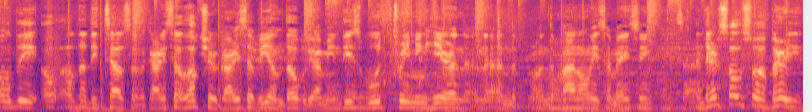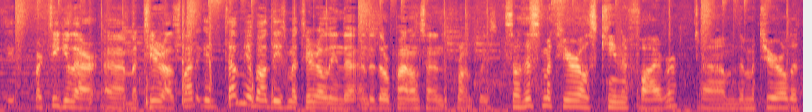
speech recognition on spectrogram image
All the all, all the details of the car. It's a luxury car. It's a BMW. I mean, this wood trimming here and the on the, on the, Mhm. panel is amazing. Exactly. And there's also a very particular uh, materials. What? Tell me about this material in the in the door panels and in the front, please. So this material is kenaf fiber, um, the material that,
